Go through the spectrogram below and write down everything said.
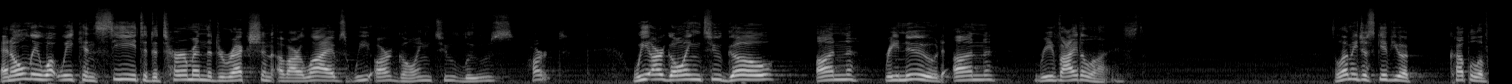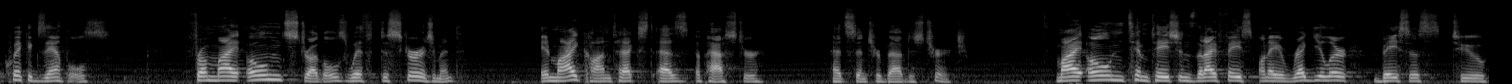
and only what we can see to determine the direction of our lives, we are going to lose heart. We are going to go unrenewed, unrevitalized. Let me just give you a couple of quick examples from my own struggles with discouragement in my context as a pastor at Center Baptist Church. My own temptations that I face on a regular basis to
